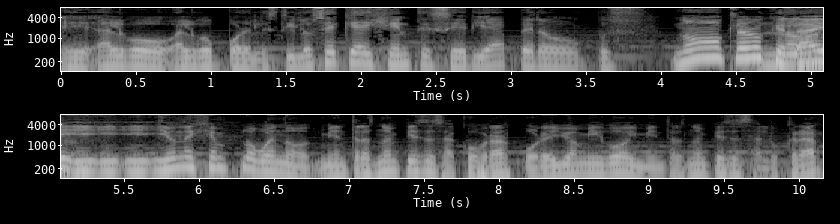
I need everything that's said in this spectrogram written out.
eh, algo algo por el estilo. Sé que hay gente seria, pero pues No, claro que No. la hay. Y, y- y un ejemplo, bueno, mientras no empieces a cobrar por ello, amigo, y mientras no empieces a lucrar,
